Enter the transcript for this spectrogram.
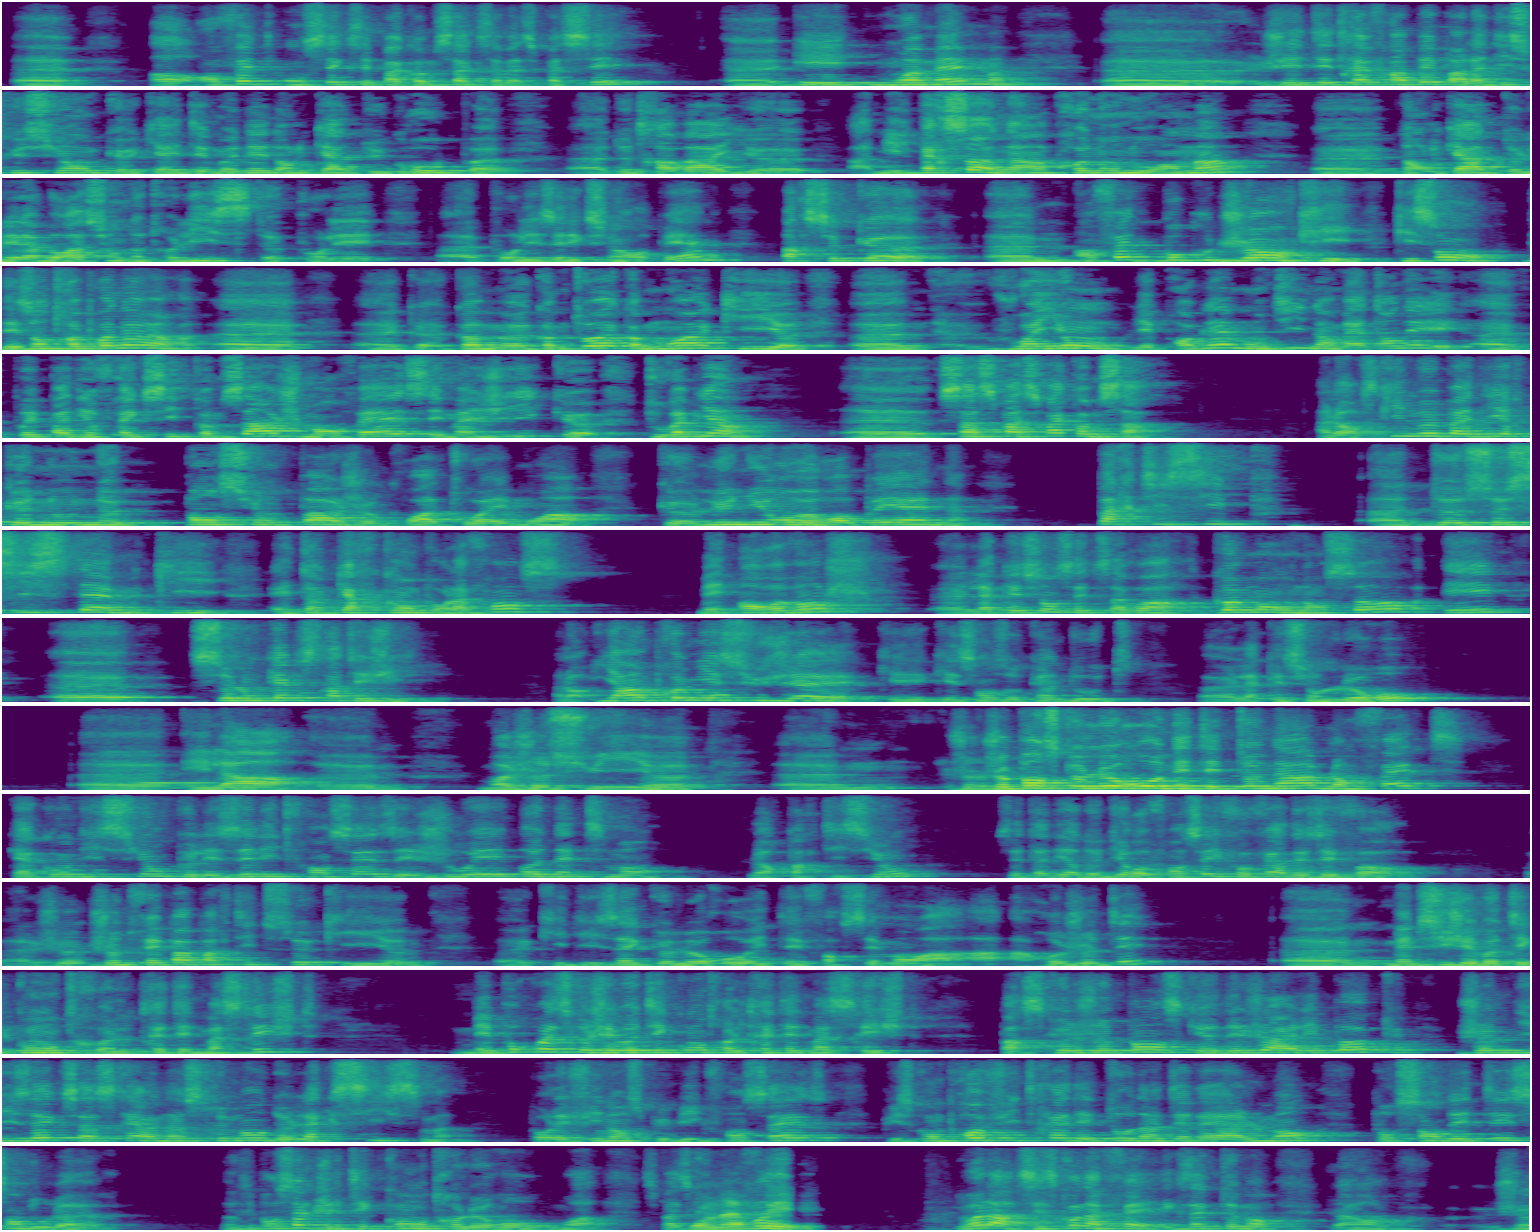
Euh, en fait, on sait que c'est pas comme ça que ça va se passer. Euh, et moi-même, euh, j'ai été très frappé par la discussion que, qui a été menée dans le cadre du groupe euh, de travail euh, à 1000 personnes. Hein, Prenons-nous en main euh, dans le cadre de l'élaboration de notre liste pour les pour les élections européennes, parce que en fait, beaucoup de gens qui qui sont des entrepreneurs euh, comme, comme toi, comme moi, qui euh, euh, voyons les problèmes, on dit non mais attendez, euh, vous pouvez pas dire Frexit comme ça, je m'en vais, c'est magique, tout va bien. Ça se passe pas comme ça. Alors, ce qui ne veut pas dire que nous ne pensions pas, je crois, toi et moi, que l'Union européenne participe de ce système qui est un carcan pour la France, mais en revanche, la question c'est de savoir comment on en sort et euh, selon quelle stratégie Alors, il y a un premier sujet qui est, qui est sans aucun doute euh, la question de l'euro. Euh, et là, euh, moi, je suis. Euh, euh, je, pense que l'euro n'était tenable, en fait, qu'à condition que les élites françaises aient joué honnêtement leur partition, c'est-à-dire de dire aux Français il faut faire des efforts. Je, je, ne fais pas partie de ceux qui, disaient que l'euro était forcément à, rejeter. Euh, même si j'ai voté contre le traité de Maastricht. Mais pourquoi est-ce que j'ai voté contre le traité de Maastricht? Parce que je pense que déjà à l'époque, je me disais que ça serait un instrument de laxisme pour les finances publiques françaises, puisqu'on profiterait des taux d'intérêt allemands pour s'endetter sans douleur. Donc c'est pour ça que j'étais contre l'euro, moi. C'est parce que on a moi, fait. Voilà, c'est ce qu'on a fait, exactement. Alors, je,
